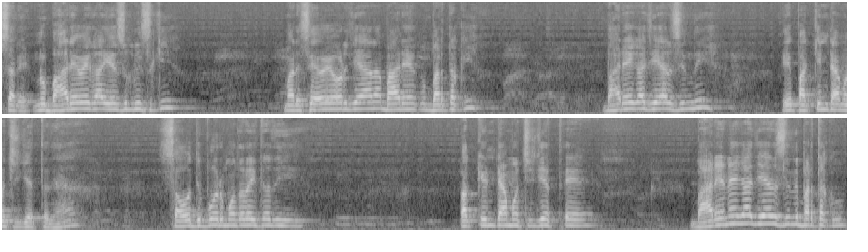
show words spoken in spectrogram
సరే నువ్వు భార్యవేగా యేసుక్రీస్తుకి? మరి సేవ ఎవరు చేయాలా భార్య భర్తకి? భార్యగా చేయాల్సింది? ఏ పక్కింటి ఆమె వచ్చి చేస్తుందా సౌత్ పోరు మొదలవుతుంది పక్కింటి ఆమె వచ్చి చేస్తే భార్యనేగా చేయాల్సింది భర్తకు.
